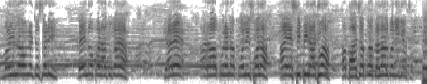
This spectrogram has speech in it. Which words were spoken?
મહિલાઓને ઢસડી બહેનો પર હાથ ઉઠાયા. ત્યારે આ રાવપુરાના પોલીસવાળા, આ એસીપી રાઠવા, આ ભાજપના દલાલ બની ગયા છે.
